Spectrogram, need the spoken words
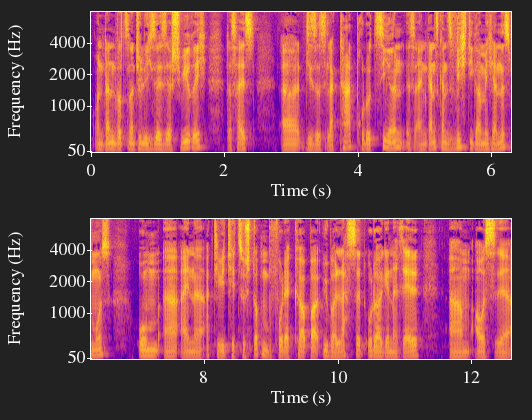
Und dann wird es natürlich sehr, sehr schwierig. Das heißt, äh, dieses Laktat produzieren ist ein ganz, ganz wichtiger Mechanismus, um äh, eine Aktivität zu stoppen, bevor der Körper überlastet oder generell ähm, aus äh,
